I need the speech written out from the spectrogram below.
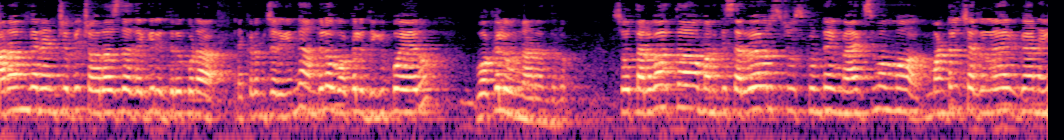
ఆరామ్ గారు అని చెప్పి చౌరాస్దా దగ్గర ఇద్దరు కూడా ఎక్కడం జరిగింది. అందులో ఒకరు దిగిపోయారు ఒకరు ఉన్నారు అందులో. సో తర్వాత మనకి సర్వైవర్స్ చూసుకుంటే మాక్సిమం మంటలు చెరలేగానే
